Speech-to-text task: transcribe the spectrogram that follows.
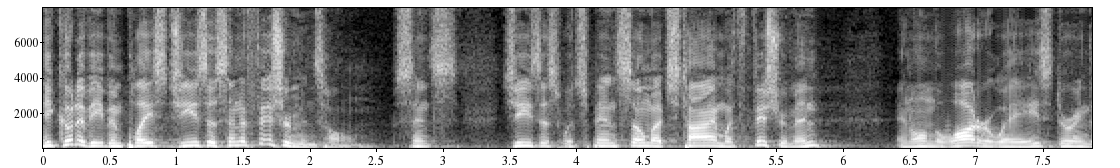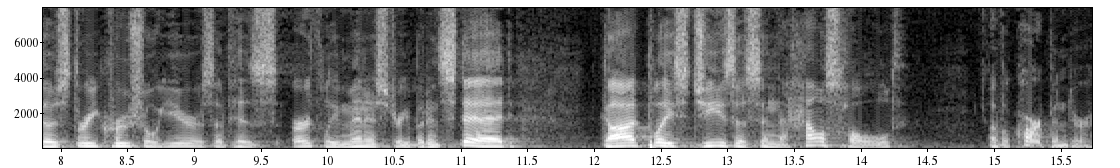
He could have even placed Jesus in a fisherman's home, since Jesus would spend so much time with fishermen and on the waterways during those three crucial years of his earthly ministry. But instead, God placed Jesus in the household of a carpenter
